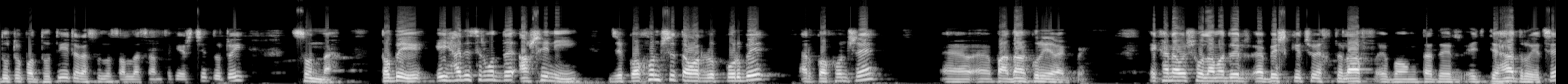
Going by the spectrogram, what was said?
দুটো পদ্ধতি এটা রাসুল্লাহ সাল্লাহ সাল্লাম থেকে এসছে দুটোই সন্না তবে এই হাদিসের মধ্যে আসেনি যে কখন সে তাওয়াররুক করবে আর কখন সে আহ, আহ, পা দাঁড় করিয়ে রাখবে। এখানে অবশ্য আমাদের বেশ কিছু ইখতলাফ এবং তাদের ইজতেহাদ রয়েছে।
